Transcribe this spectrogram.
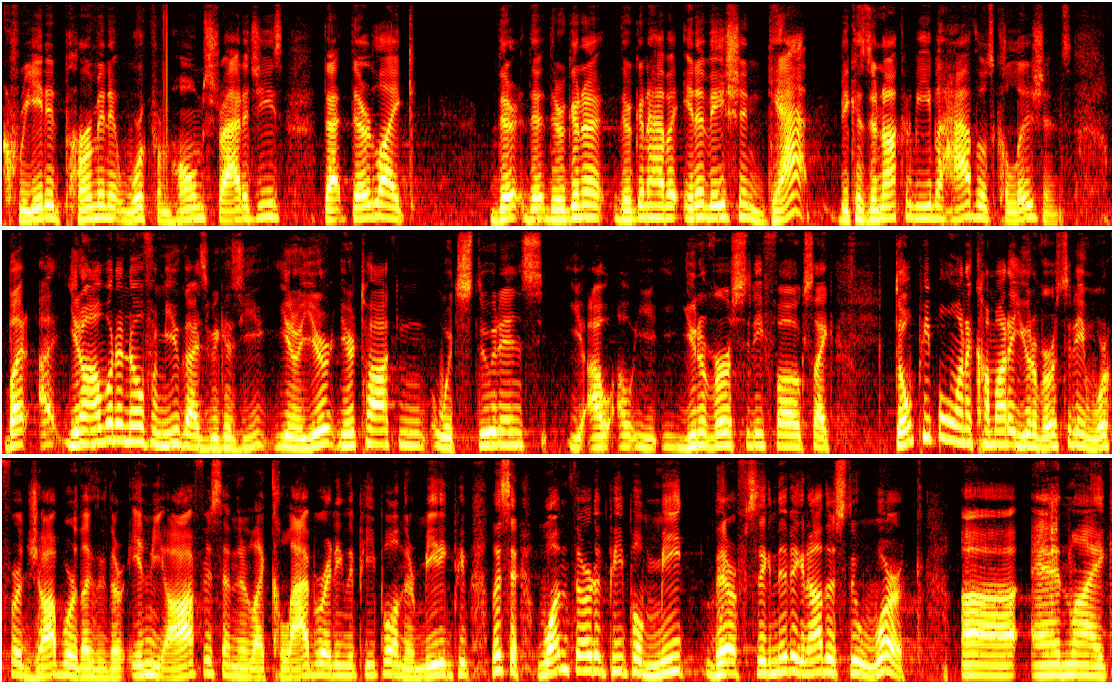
created permanent work from home strategies that they're like they're, they're, they're gonna they're gonna have an innovation gap because they're not gonna be able to have those collisions. But uh, you know, I want to know from you guys because you you know you're you're talking with students, you, uh, university folks, like don't people want to come out of university and work for a job where like they're in the office and they're like collaborating with people and they're meeting people? Listen, one third of people meet their significant others through work, uh, and like.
